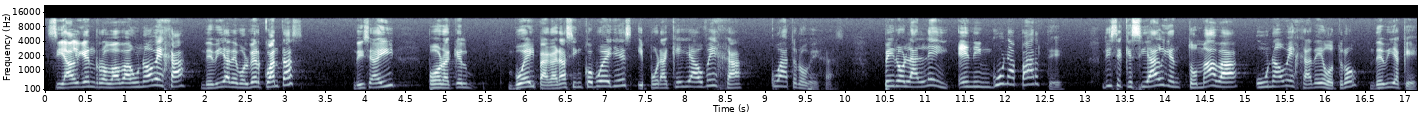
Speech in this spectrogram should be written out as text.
Si alguien robaba una oveja, debía devolver cuántas? Dice ahí, por aquel buey pagará cinco bueyes y por aquella oveja cuatro ovejas. Pero la ley en ninguna parte dice que si alguien tomaba una oveja de otro, debía qué?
